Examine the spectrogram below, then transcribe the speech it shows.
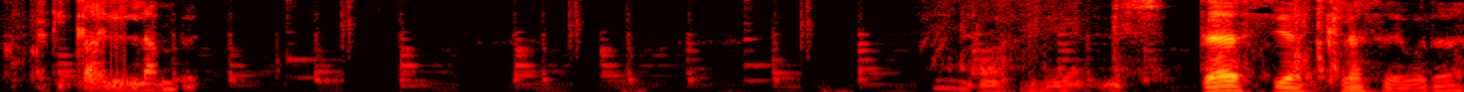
Guck mal, die geile Lampe. Das ist ja klasse, oder?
